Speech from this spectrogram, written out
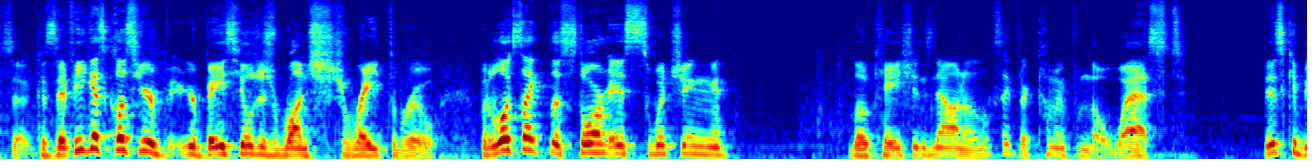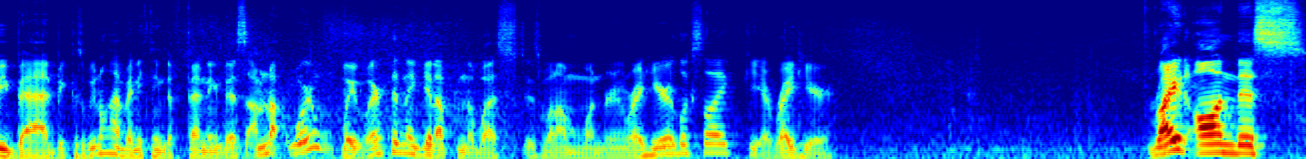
So, because if he gets close to your, your base, he'll just run straight through. But it looks like the storm is switching locations now, and it looks like they're coming from the west. This could be bad because we don't have anything defending this. I'm not, where, wait, where can they get up in the west is what I'm wondering. Right here, it looks like? Yeah, right here. Right on this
